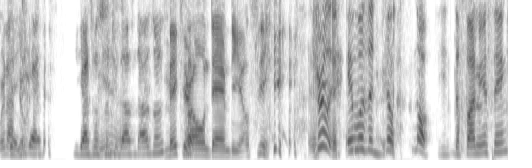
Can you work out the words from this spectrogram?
we're not Yeah, you guys- this. You guys want to spend Yeah. two thousand dollars on this? make your Look, own damn dlc Truly, it was a no. no the funniest thing,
